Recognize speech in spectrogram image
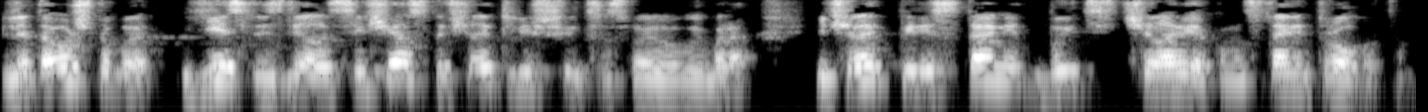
Для того, чтобы, если сделать сейчас, то человек лишится своего выбора, и человек перестанет быть человеком, он станет роботом.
